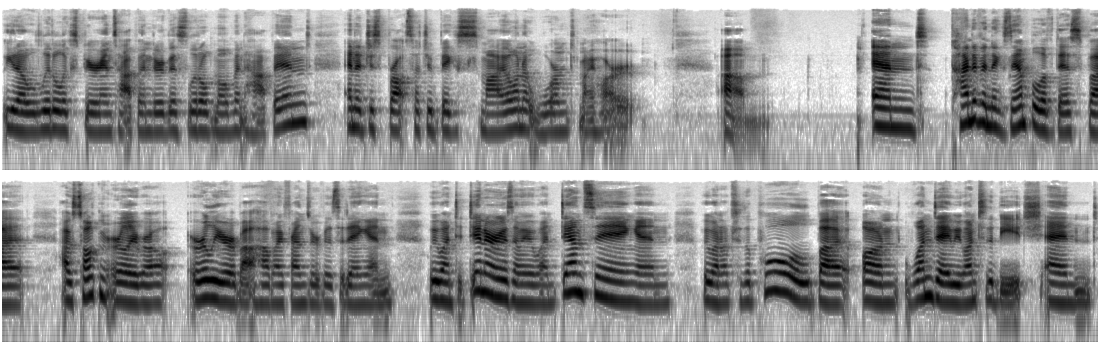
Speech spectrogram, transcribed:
you know little experience happened or this little moment happened and it just brought such a big smile and it warmed my heart. Um and kind of an example of this, but I was talking earlier about earlier about how my friends were visiting and we went to dinners and we went dancing and we went up to the pool but on one day we went to the beach and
